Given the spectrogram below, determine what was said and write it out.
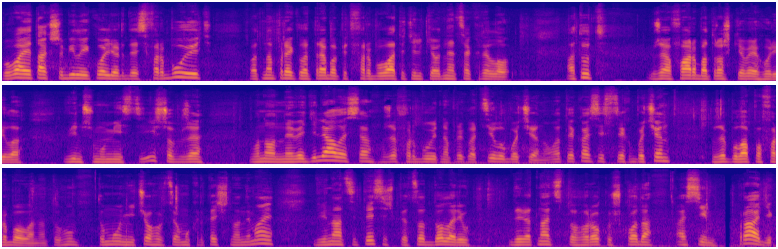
Буває так, що білий колір десь фарбують. От, наприклад, треба підфарбувати тільки одне це крило. А тут вже фарба трошки вигоріла в іншому місці. І щоб вже воно не виділялося, вже фарбують, наприклад, цілу бочину. От якась із цих бочин вже була пофарбована. Тому, тому нічого в цьому критичного немає. 12 тисяч 500 доларів 2019 року шкода А7. Прадік.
